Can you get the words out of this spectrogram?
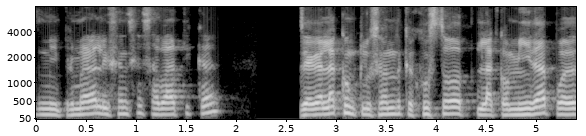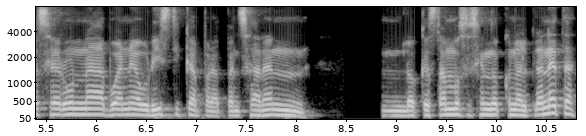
mi primera licencia sabática, llegué a la conclusión de que justo la comida puede ser una buena heurística para pensar en, lo que estamos haciendo con el planeta.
